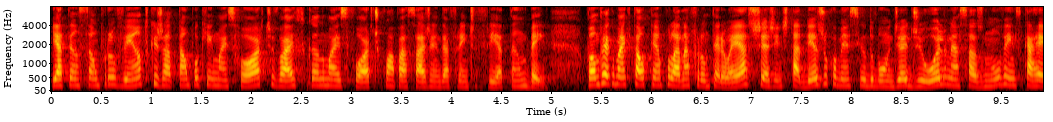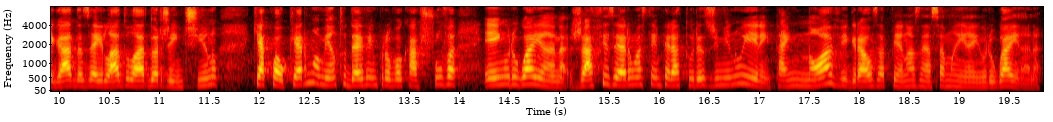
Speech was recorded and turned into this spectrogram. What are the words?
E atenção para o vento, que já está um pouquinho mais forte, vai ficando mais forte com a passagem da frente fria também. Vamos ver como é que está o tempo lá na fronteira oeste. A gente está desde o comecinho do Bom Dia de olho nessas nuvens carregadas aí lá do lado argentino, que a qualquer momento devem provocar chuva em Uruguaiana. Já fizeram as temperaturas diminuírem, está em 9 graus apenas nessa manhã em Uruguaiana.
